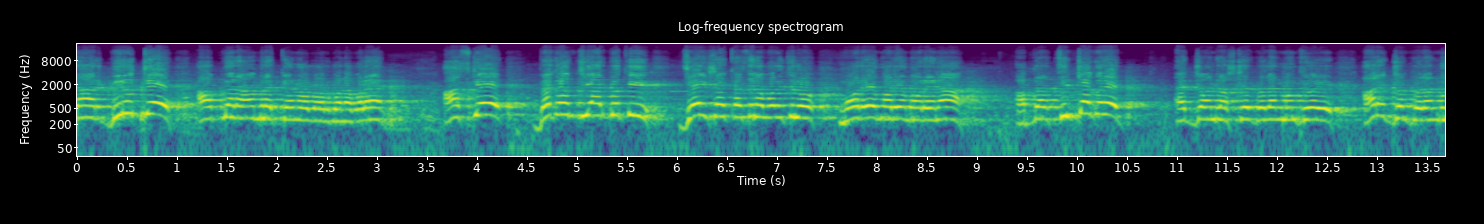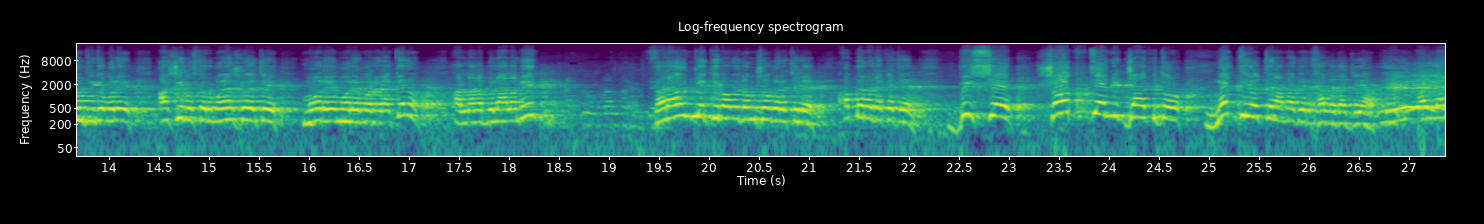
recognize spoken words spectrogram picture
তার বিরুদ্ধে আপনারা আমরা কেন লড়বো না বলেন? আজকে বেগম জিয়ার প্রতি যেই শেখ হাসিনা বলেছিল, মরে মরে মরে না। আপনারা চিন্তা করেন, একজন রাষ্ট্রের প্রধানমন্ত্রী হয়ে আরেকজন প্রধানমন্ত্রীকে বলে আশি বছর বয়স হয়েছে, মরে মরে মরে না। কেন? আল্লাহ রাবুল আলমিন ফেরাউনকে কীভাবে ধ্বংস করেছিলেন? আপনারা দেখেছেন বিশ্বের সবচেয়ে নির্যাতিত নেত্রী হচ্ছেন আমাদের খালেদা জিয়া। আল্লাহ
